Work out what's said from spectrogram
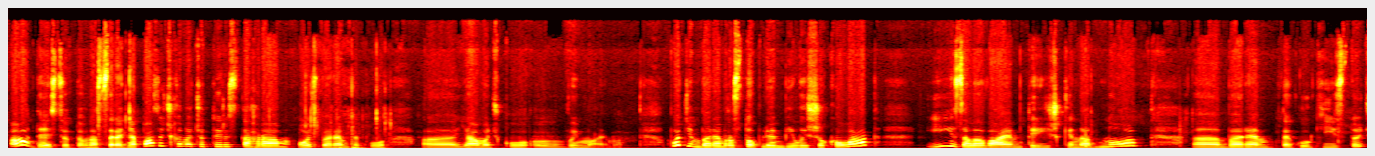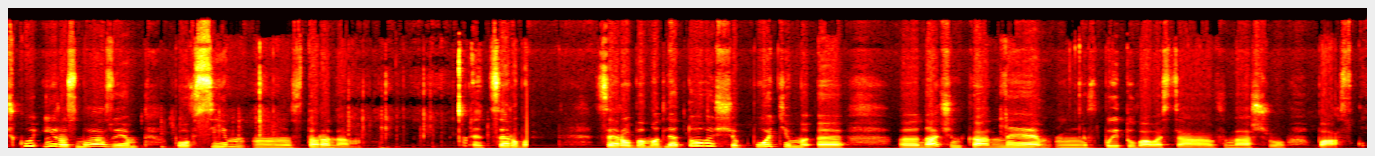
А десь от у нас середня пасочка на 400 грам, ось беремо таку е, ямочку, е, виймаємо. Потім беремо, розтоплюємо білий шоколад і заливаємо трішки на дно, е, беремо таку кісточку і розмазуємо по всім сторонам. Це робимо, це робимо для того, щоб потім начинка не впитувалася в нашу паску.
